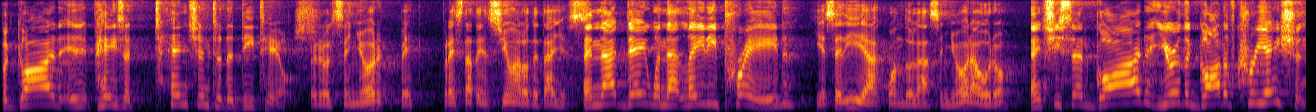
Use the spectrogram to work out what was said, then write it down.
But God eh, pays attention to the details. pero el Señor pe- presta atención a los detalles. And that day when that lady prayed Y ese día, cuando la señora oró, and she said, God, you're the God of creation.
